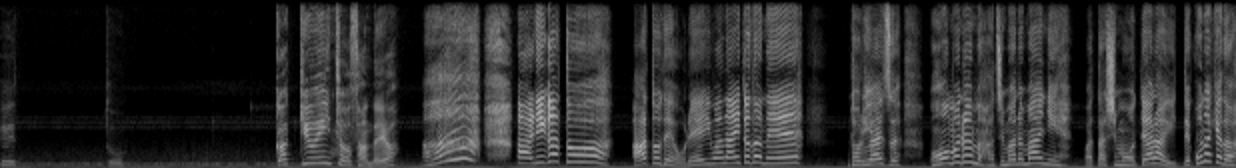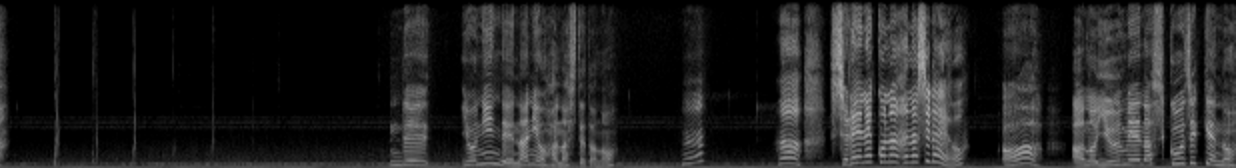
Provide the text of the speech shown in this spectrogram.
えっと学級委員長さんだよ。ありがとう。後でお礼言わないとだね。とりあえずホームルーム始まる前に私もお手洗い行ってこなきゃだ。で4人で何を話してたの？あシュレ猫の話だよ。あああの有名な思考実験の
